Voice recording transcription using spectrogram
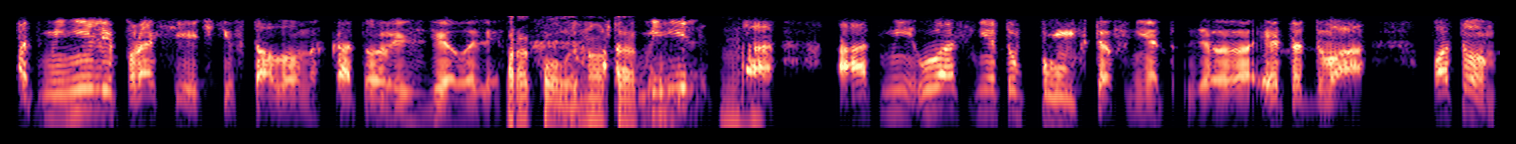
отменили просечки в талонах, которые сделали. Проколы, ну так. Отменили, Мгм. да. Отме- У вас нету пунктов, нет. Э, Это два. Потом,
